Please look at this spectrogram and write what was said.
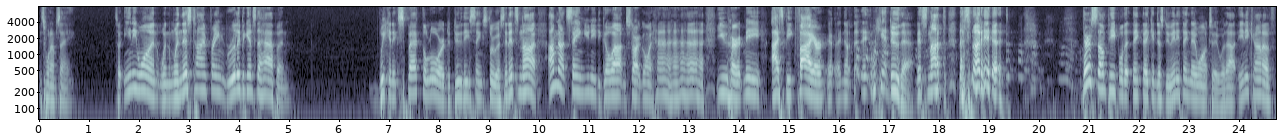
It's what I'm saying. So anyone, when when this time frame really begins to happen, we can expect the Lord to do these things through us. And it's not, I'm not saying you need to go out and start going, ha ha ha ha, ha you hurt me, I speak fire. Uh, uh, No, we can't do that. That's not, that's not it. There's some people that think they can just do anything they want to without any kind of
